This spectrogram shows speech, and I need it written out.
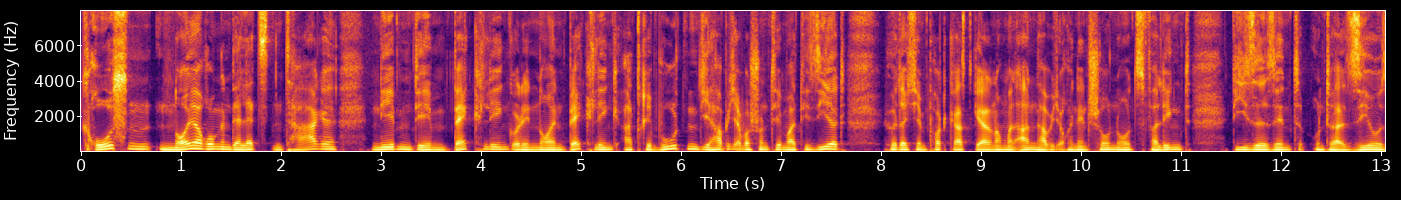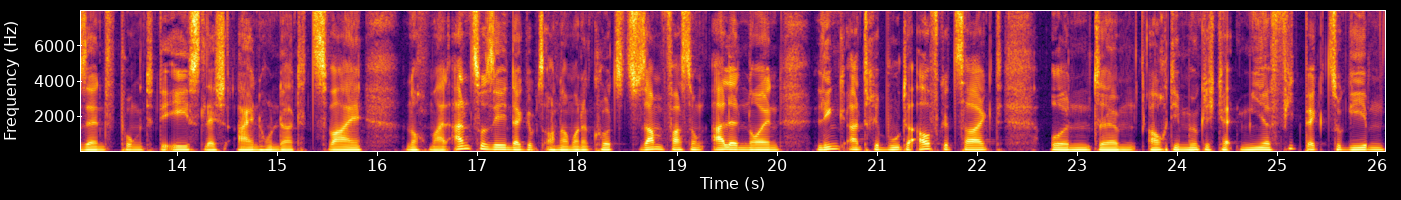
großen Neuerungen der letzten Tage neben dem Backlink oder den neuen Backlink-Attributen. Die habe ich aber schon thematisiert. Hört euch den Podcast gerne nochmal an, habe ich auch in den Show Notes verlinkt. Diese sind unter seosenf.de slash 102 nochmal anzusehen. Da gibt es auch nochmal eine kurze Zusammenfassung, alle neuen Link-Attribute aufgezeigt und ähm, auch die Möglichkeit, mir Feedback zu geben.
